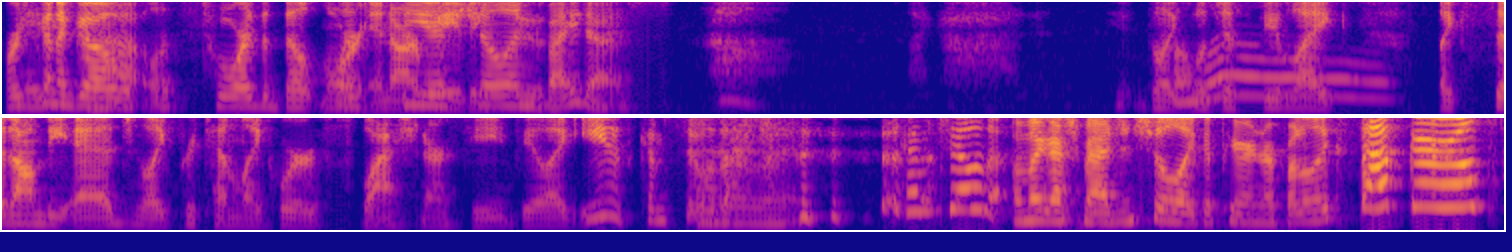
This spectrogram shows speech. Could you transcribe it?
We're just gonna go yeah, let's, tour the Biltmore in our bathing she'll suits. invite us. oh my god! Like oh. we'll just be like, oh. Like sit on the edge, like pretend like we're splashing our feet. Be like, Edith, come sit with us. come chill. With us. Oh my gosh! Imagine she'll like appear in our photo, like, "Stop, girls!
